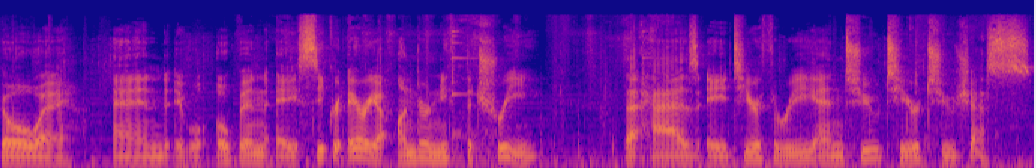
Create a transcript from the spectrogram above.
go away. And it will open a secret area underneath the tree that has a tier 3 and two tier 2 chests.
